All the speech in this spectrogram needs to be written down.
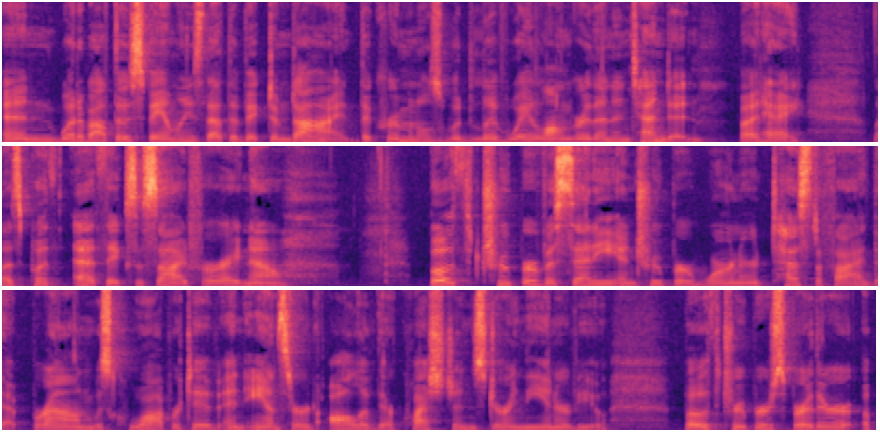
And what about those families that the victim died? The criminals would live way longer than intended. But hey, let's put ethics aside for right now. Both Trooper Vassetti and Trooper Werner testified that Brown was cooperative and answered all of their questions during the interview. Both troopers further op-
